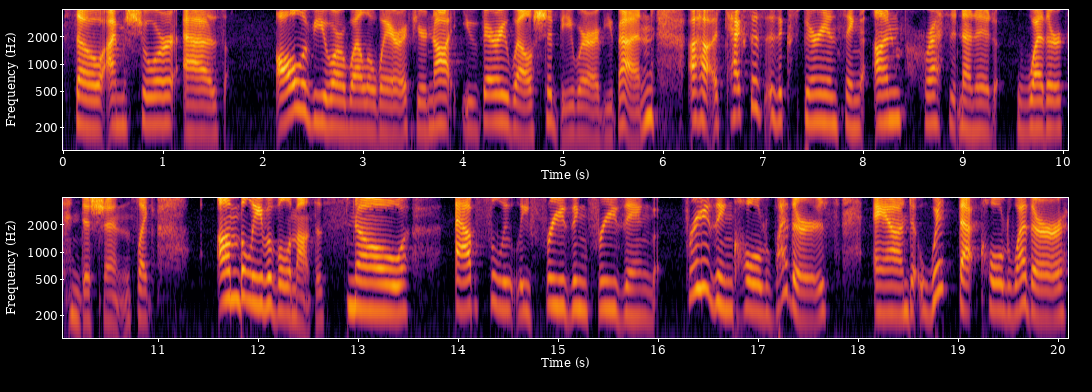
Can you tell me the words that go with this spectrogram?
So, I'm sure as all of you are well aware. If you're not, you very well should be. Where have you been? Uh, Texas is experiencing unprecedented weather conditions, like unbelievable amounts of snow, absolutely freezing, freezing, freezing cold weathers. And with that cold weather,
